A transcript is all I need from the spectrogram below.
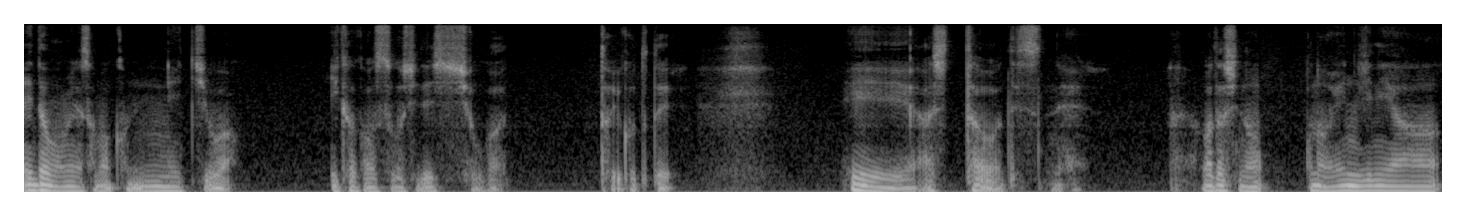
はいどうも皆様こんにちは。いかがお過ごしでしょうか。ということでえー、明日はですね私のこのエンジニア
